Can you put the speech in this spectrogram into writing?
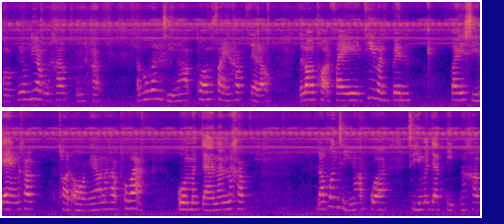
ออกเรียบๆนะครับนะครับ แล้วพวก็พ่นสีนะครับ พร้อมไฟนะครับ แต่เราแต่เราถอดไฟที่มันเป็นไฟสีแดงนะครับ ถอดออกแล้วนะครับ เพราะว่ากลัวมันจะนั้นนะครับ เราพ่นสีนะครับ กลัวสีมันจะติดนะครับ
